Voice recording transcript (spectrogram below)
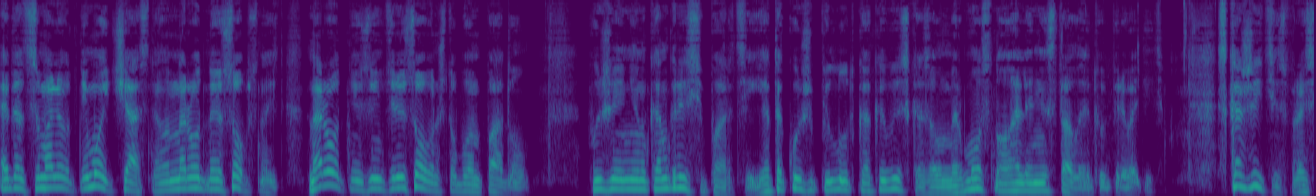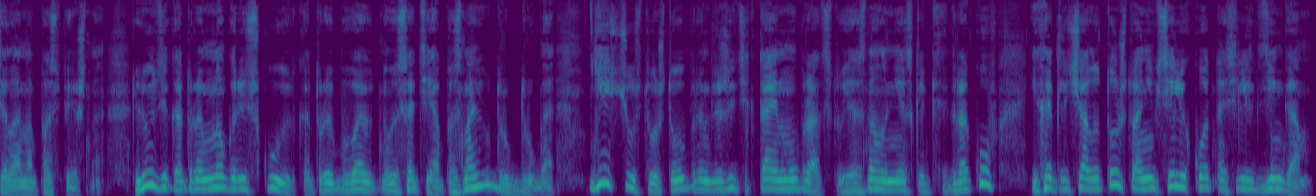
Этот самолет не мой частный, он народная собственность. Народ не заинтересован, чтобы он падал. «Вы же не на конгрессе партии. Я такой же пилот, как и вы», — сказал Мермос, но Аля не стала этого переводить. «Скажите», — спросила она поспешно, — «люди, которые много рискуют, которые бывают на высоте, опознают друг друга? Есть чувство, что вы принадлежите к тайному братству. Я знала нескольких игроков, их отличало то, что они все легко относились к деньгам».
